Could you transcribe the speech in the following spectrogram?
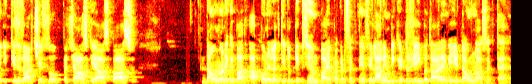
21,650 के आसपास। डाउन आने के बाद अप होने लगती है तो डिप से हम बाय पकड़ सकते हैं। फ़िलहाल इंडिकेटर यही बता रहे हैं कि ये डाउन आ सकता है।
